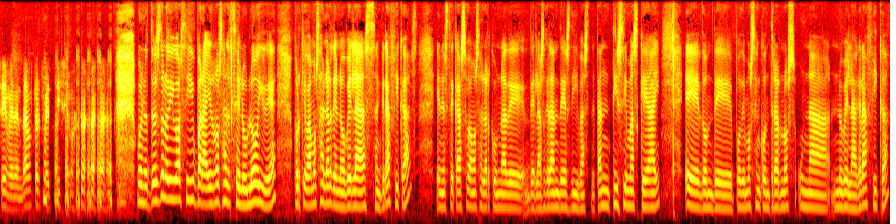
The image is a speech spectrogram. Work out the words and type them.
Sí, merendar perfectísimo. bueno, todo esto lo digo así para irnos al celuloide, porque vamos a hablar de novelas gráficas. En este caso vamos a hablar con una de, las grandes divas, de tantísimas que hay, eh, donde podemos encontrarnos una novela gráfica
